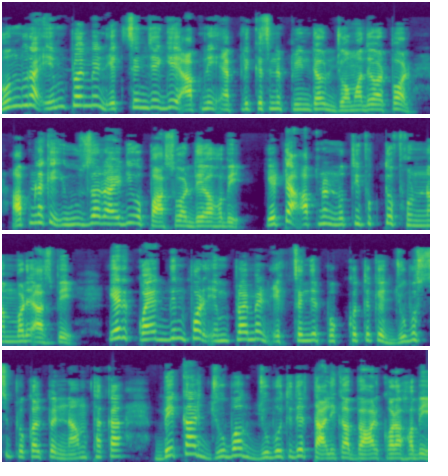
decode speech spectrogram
বন্ধুরা এমপ্লয়মেন্ট এক্সচেঞ্জে গিয়ে আপনি অ্যাপ্লিকেশনের প্রিন্ট আউট জমা দেওয়ার পর আপনাকে ইউজার আইডি ও পাসওয়ার্ড দেওয়া হবে। এটা আপনার নথিভুক্ত ফোন নম্বরে আসবে। এর কয়েকদিন পর এমপ্লয়মেন্ট এক্সচেঞ্জের পক্ষ থেকে যুবশ্রী প্রকল্পের নাম থাকা বেকার যুবক যুবতীদের তালিকা বার করা হবে।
